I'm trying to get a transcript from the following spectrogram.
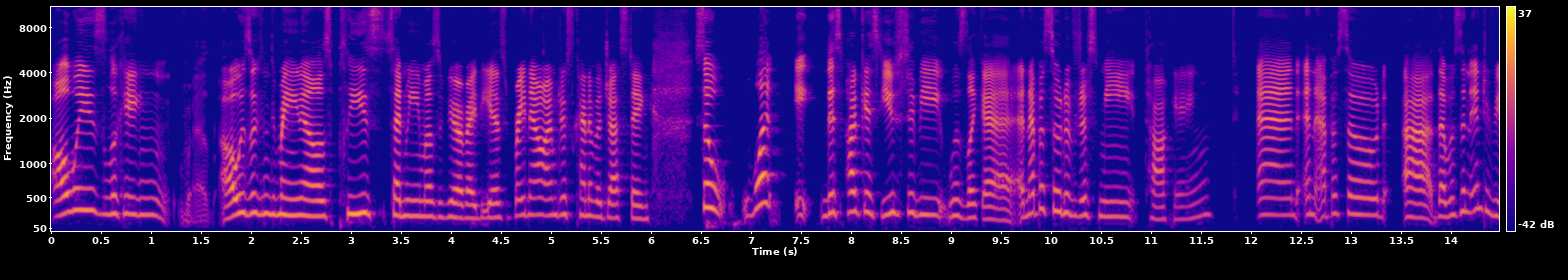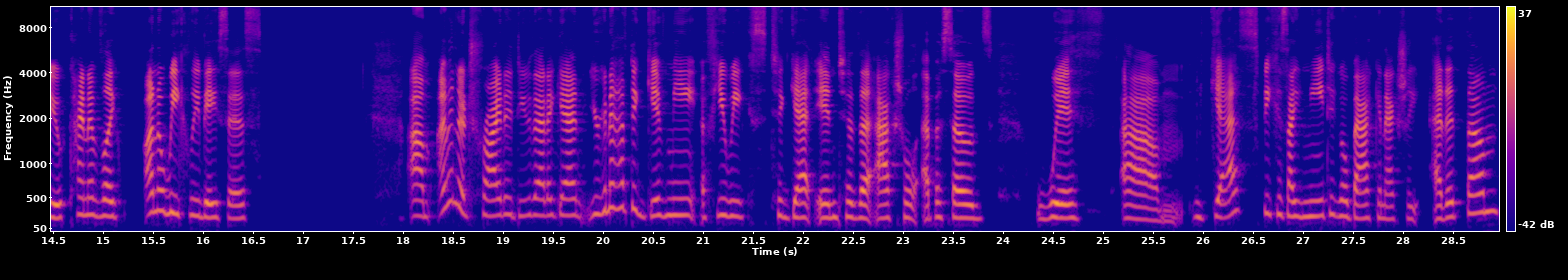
always looking always looking through my emails. Please send me emails if you have ideas. Right now i'm just kind of adjusting. So what it, this podcast used to be was like a an episode of just me talking and an episode uh, that was an interview kind of like on a weekly basis. Um, i'm going to try to do that again. You're going to have to give me a few weeks to get into the actual episodes with um guests because I need to go back and actually edit them.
